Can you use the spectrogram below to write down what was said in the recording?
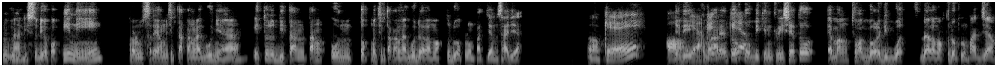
Mm-mm. Nah di Studio Pop ini produser yang menciptakan lagunya itu ditantang untuk menciptakan lagu dalam waktu 24 jam saja. Oke. Oh, Jadi iya. kemarin Kayak- tuh iya. waktu bikin Krisya tuh emang cuma boleh dibuat dalam waktu 24 jam.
